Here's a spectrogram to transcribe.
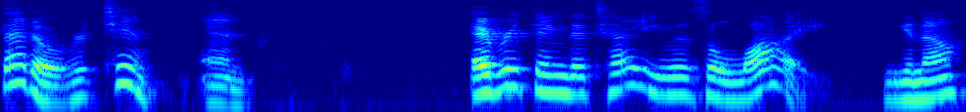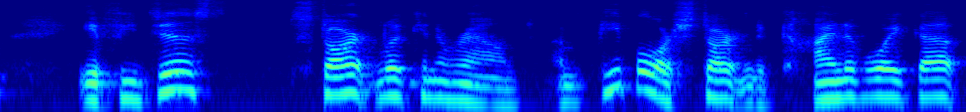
that over too. And everything they tell you is a lie, you know? If you just start looking around, um, people are starting to kind of wake up.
